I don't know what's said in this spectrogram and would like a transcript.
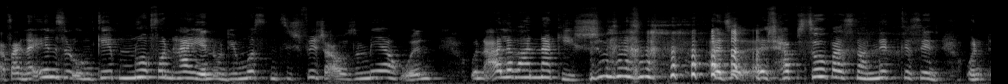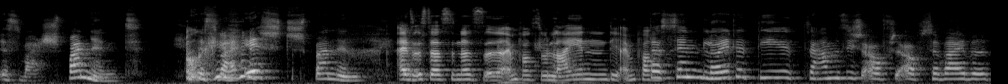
auf einer Insel umgeben nur von Haien und die mussten sich Fische aus dem Meer holen und alle waren nackig. Also ich habe sowas noch nicht gesehen und es war spannend. Es war echt spannend. Also ist das, sind das äh, einfach so Laien, die einfach. Das sind Leute, die haben sich auf, auf Survival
